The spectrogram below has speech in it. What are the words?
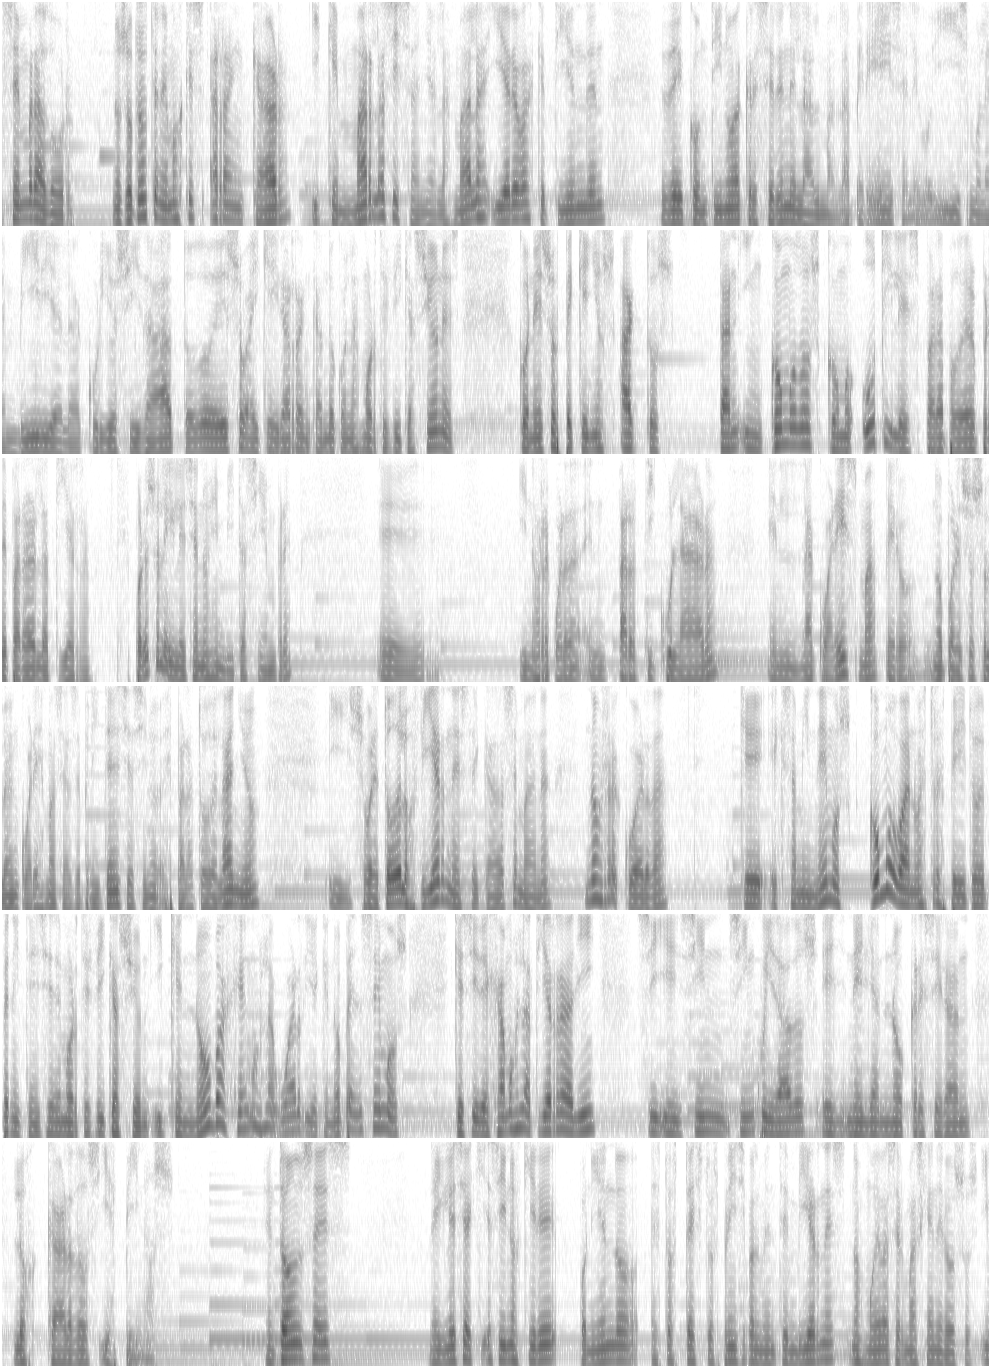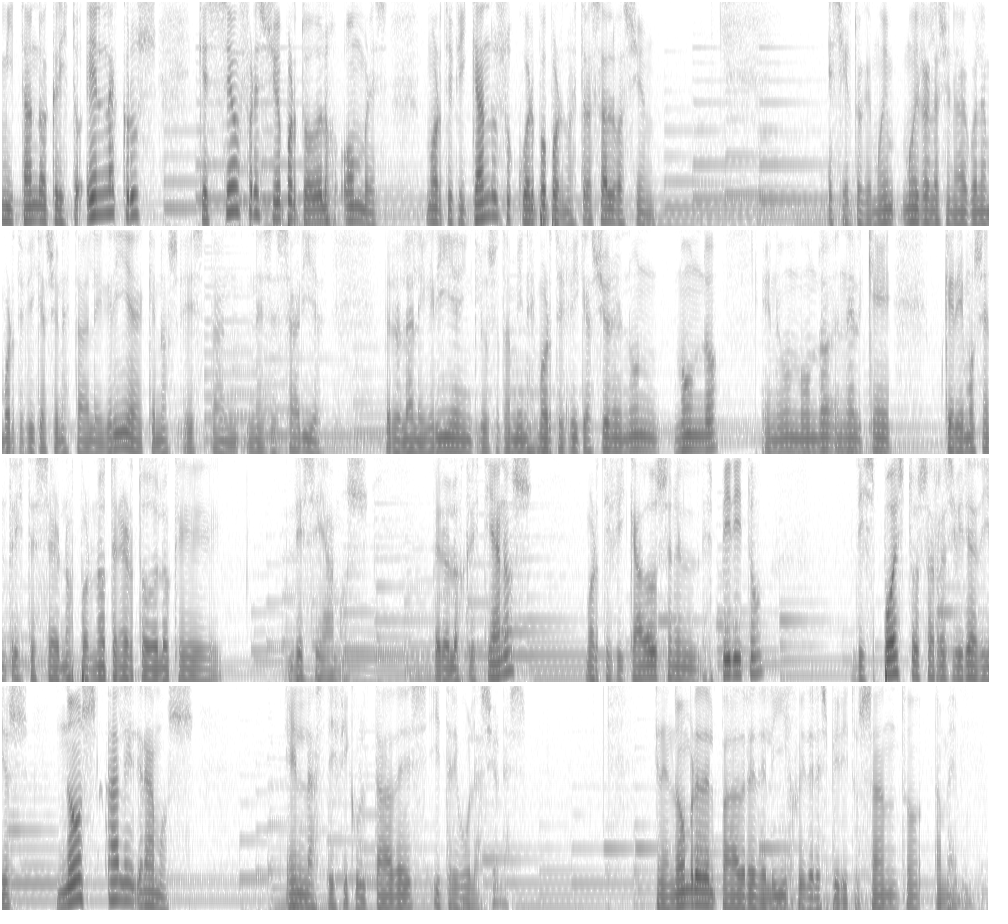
sembrador, nosotros tenemos que arrancar y quemar la cizaña, las malas hierbas que tienden de continuo a crecer en el alma, la pereza, el egoísmo, la envidia, la curiosidad, todo eso hay que ir arrancando con las mortificaciones con esos pequeños actos tan incómodos como útiles para poder preparar la tierra. Por eso la iglesia nos invita siempre eh, y nos recuerda en particular en la cuaresma, pero no por eso solo en cuaresma se hace penitencia, sino es para todo el año y sobre todo los viernes de cada semana, nos recuerda que examinemos cómo va nuestro espíritu de penitencia y de mortificación y que no bajemos la guardia, que no pensemos que si dejamos la tierra allí sin, sin cuidados, en ella no crecerán los cardos y espinos. Entonces, la iglesia así nos quiere poniendo estos textos principalmente en viernes, nos mueve a ser más generosos, imitando a Cristo en la cruz que se ofreció por todos los hombres, mortificando su cuerpo por nuestra salvación. Es cierto que muy, muy relacionada con la mortificación está alegría que nos es tan necesaria pero la alegría incluso también es mortificación en un mundo, en un mundo en el que queremos entristecernos por no tener todo lo que deseamos. Pero los cristianos, mortificados en el espíritu, dispuestos a recibir a Dios, nos alegramos en las dificultades y tribulaciones. En el nombre del Padre, del Hijo y del Espíritu Santo. Amén.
